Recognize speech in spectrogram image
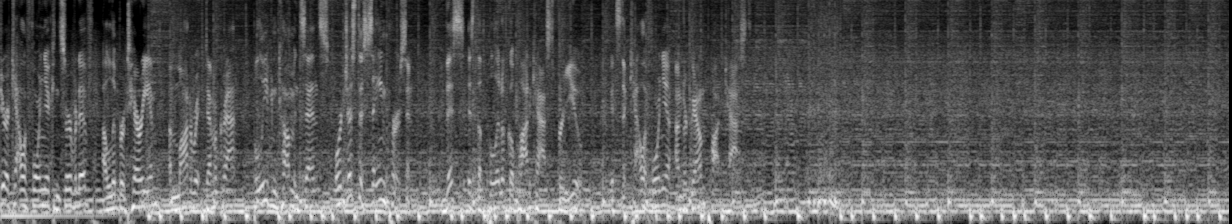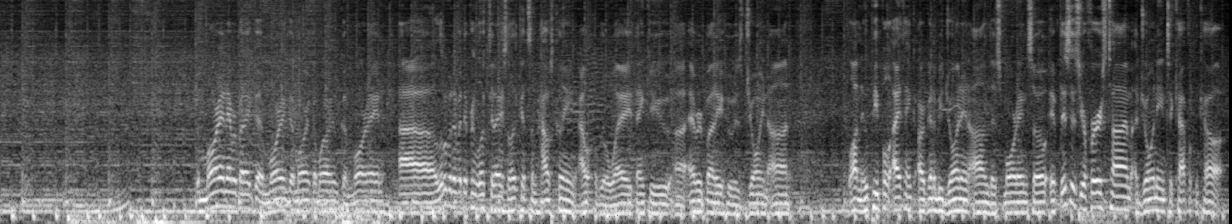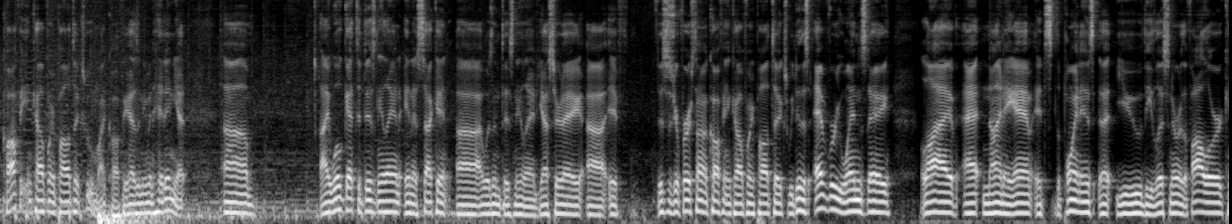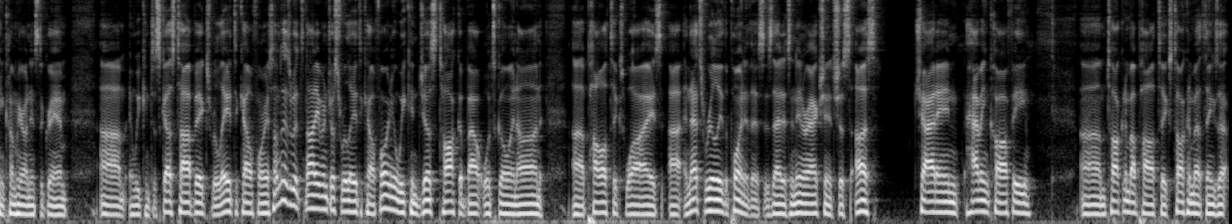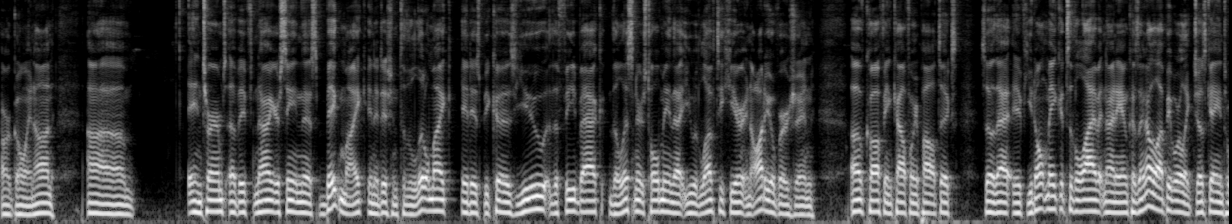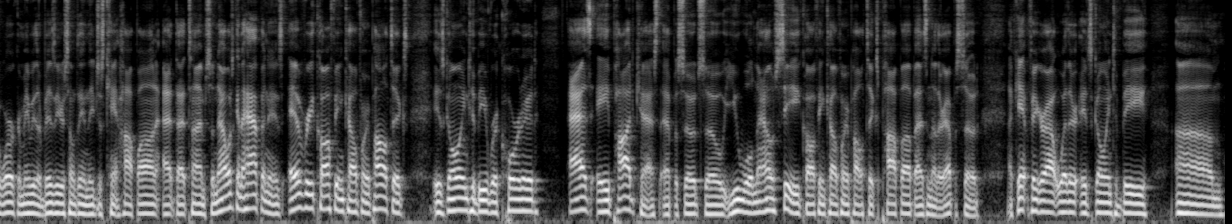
If you're a California conservative, a libertarian, a moderate Democrat, believe in common sense, or just a sane person, this is the political podcast for you. It's the California Underground Podcast. Morning, everybody. Good morning, good morning, good morning, good morning. Uh, a little bit of a different look today, so let's get some house cleaning out of the way. Thank you, uh, everybody who has joined on. A lot of new people, I think, are going to be joining on this morning. So if this is your first time joining to Coffee in California Politics, ooh, my coffee hasn't even hit in yet. Um, I will get to Disneyland in a second. Uh, I was in Disneyland yesterday. Uh, if this is your first time on Coffee in California Politics, we do this every Wednesday live at 9 a.m. It's the point is that you, the listener or the follower, can come here on Instagram um, and we can discuss topics related to California. Sometimes it's not even just related to California. We can just talk about what's going on uh, politics wise, uh, and that's really the point of this: is that it's an interaction. It's just us chatting, having coffee, um, talking about politics, talking about things that are going on. Um, in terms of if now you're seeing this big mic in addition to the little mic, it is because you, the feedback, the listeners told me that you would love to hear an audio version of Coffee in California Politics. So that if you don't make it to the live at 9 a.m., because I know a lot of people are like just getting to work or maybe they're busy or something and they just can't hop on at that time. So now what's going to happen is every Coffee in California Politics is going to be recorded as a podcast episode. So you will now see Coffee and California Politics pop up as another episode. I can't figure out whether it's going to be. Um,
